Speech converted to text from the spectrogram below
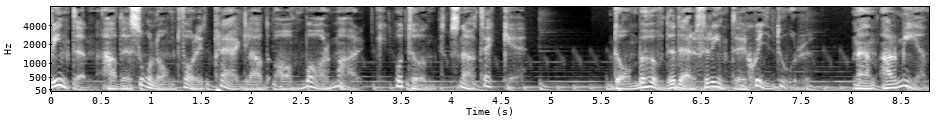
Vintern hade så långt varit präglad av barmark och tunt snötäcke. De behövde därför inte skidor, men armén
